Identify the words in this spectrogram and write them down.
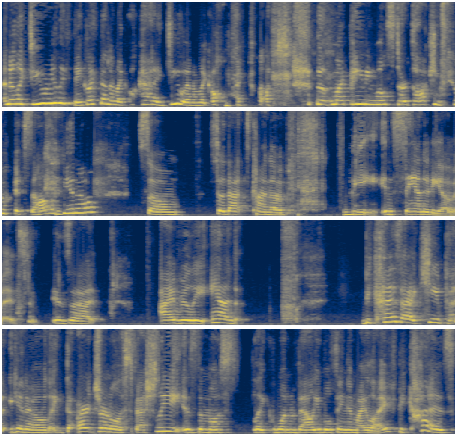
And they're like, Do you really think like that? And I'm like, Oh God, I do. And I'm like, oh my gosh, the, my painting will start talking to itself, you know? So so that's kind of the insanity of it is that I really and because I keep, you know, like the art journal, especially, is the most like one valuable thing in my life because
